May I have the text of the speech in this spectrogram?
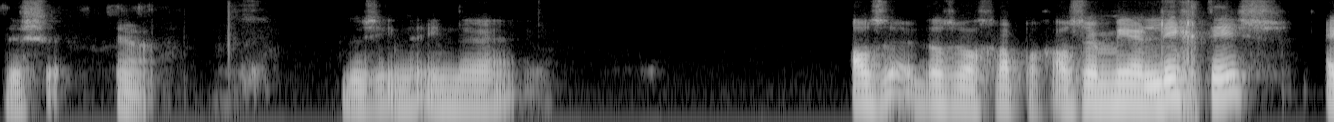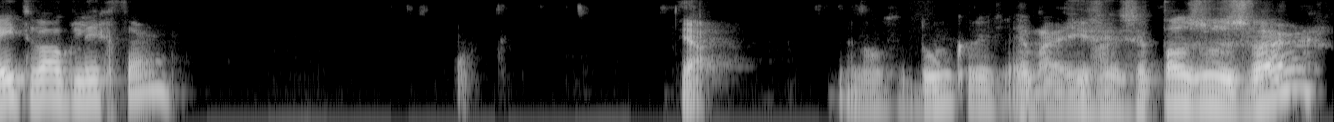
Dus ja. Dus in, in de. Als, dat is wel grappig. Als er meer licht is, eten we ook lichter. Ja. En als het donker is. Ja, maar even, is het paddenstoelen zwaar?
